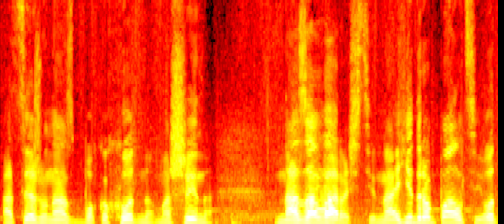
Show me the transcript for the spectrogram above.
А це ж у нас бокоходна машина на заварочці, на гідропалці. От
